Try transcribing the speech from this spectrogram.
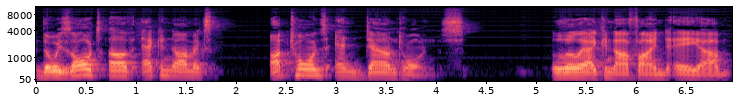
the result of economics upturns and downturns. Literally, I could not find a um,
